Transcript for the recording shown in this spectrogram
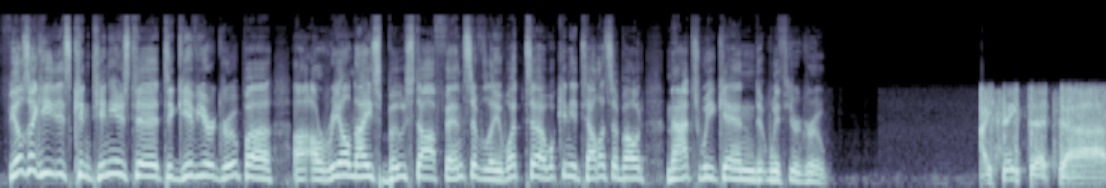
feels like he just continues to to give your group a a, a real nice boost offensively. What uh, what can you tell us about Matt's weekend with your group? I think that uh,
